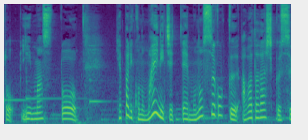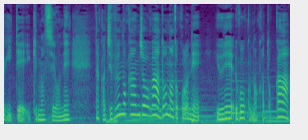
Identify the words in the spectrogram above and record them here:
と言いますとやっぱりこの毎日ってものすごく慌ただしく過ぎていきますよね。なんか自分の感情がどんなところで揺れ動くのかとか、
